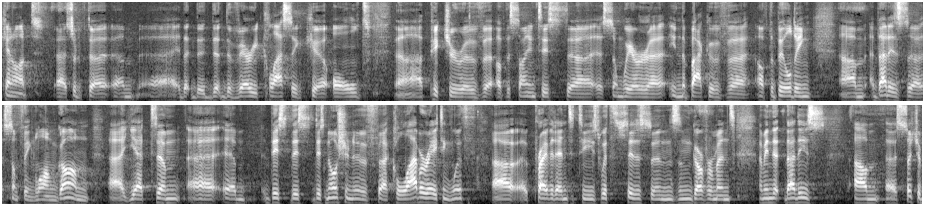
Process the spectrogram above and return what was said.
cannot sort of um, the, the, the, very classic old picture of, of the scientist somewhere in the back of, of the building. Um, that is uh, something long gone. Uh, yet, um, uh, um, this, this, this notion of uh, collaborating with uh, private entities, with citizens and government, I mean, that, that is. Um, uh, such a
